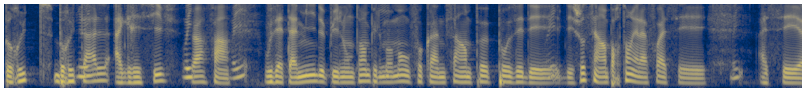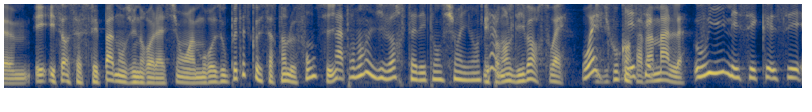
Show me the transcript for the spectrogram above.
brutes, brutales, agressives. tu Oui. vois. Enfin, Oui, vous êtes amis depuis longtemps, puis le Mm. moment où il faut quand même ça un peu poser des, des choses, c'est important et à la fois assez. Oui. assez euh, et, et ça, ça se fait pas dans une relation amoureuse, ou peut-être que certains le font, si. Bah, pendant un divorce, t'as des pensions mais alimentaires. pendant le divorce, ouais. Ouais. Et du coup, quand ça va mal. Oui, mais c'est que c'est.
